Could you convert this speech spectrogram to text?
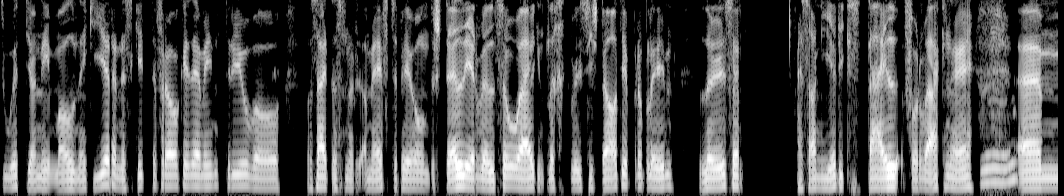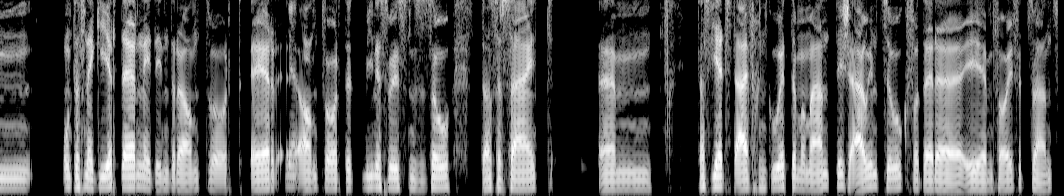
tut ja nicht mal negieren. Es gibt eine Frage in dem Interview, wo, wo sagt, dass man am FCB unterstellen, er will so eigentlich gewisse Stadienprobleme lösen, ein Sanierungsteil vorwegnehmen. Mhm. Ähm, und das negiert er nicht in der Antwort. Er ja. antwortet meines Wissens so, dass er sagt, ähm, dass jetzt einfach ein guter Moment ist, auch im Zug von der EM25,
